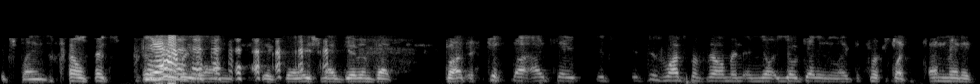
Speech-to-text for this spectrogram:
explains the film. It's pretty, Yeah. pretty long the explanation I've given, but but just uh, I'd say it's, it's just watch the film and, and you'll you'll get it in like the first like ten minutes.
